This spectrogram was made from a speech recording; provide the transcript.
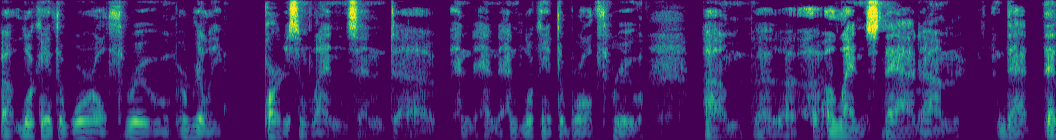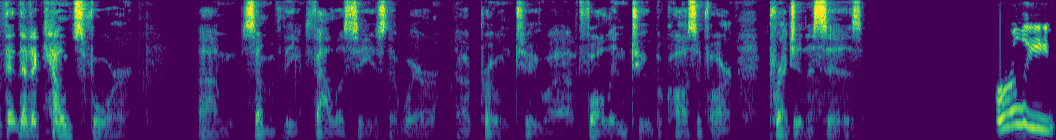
uh, looking at the world through a really partisan lens and uh, and and and looking at the world through um, a, a, lens that, um, that that that accounts for um, some of the fallacies that we're uh, prone to uh, fall into because of our prejudices. Early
